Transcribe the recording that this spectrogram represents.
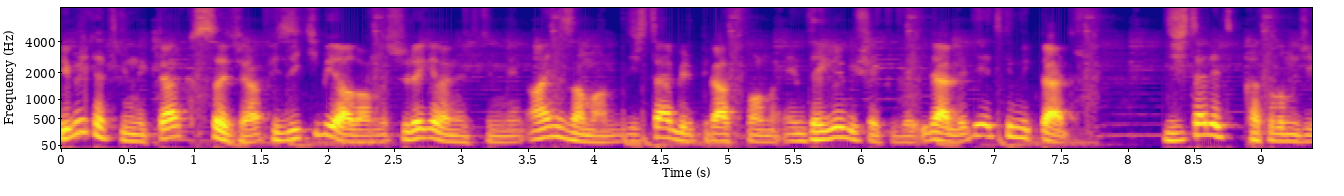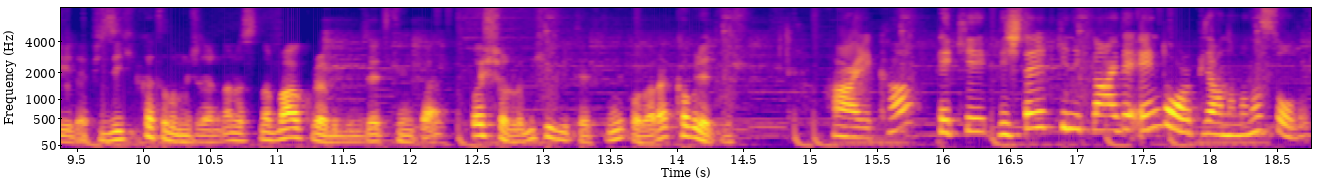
Hibrit etkinlikler kısaca fiziki bir alanda süre gelen etkinliğin aynı zamanda dijital bir platforma entegre bir şekilde ilerlediği etkinliklerdir. Dijital et katılımcı ile fiziki katılımcıların arasında bağ kurabildiğimiz etkinlikler başarılı bir hibrit etkinlik olarak kabul edilir. Harika. Peki dijital etkinliklerde en doğru planlama nasıl olur?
